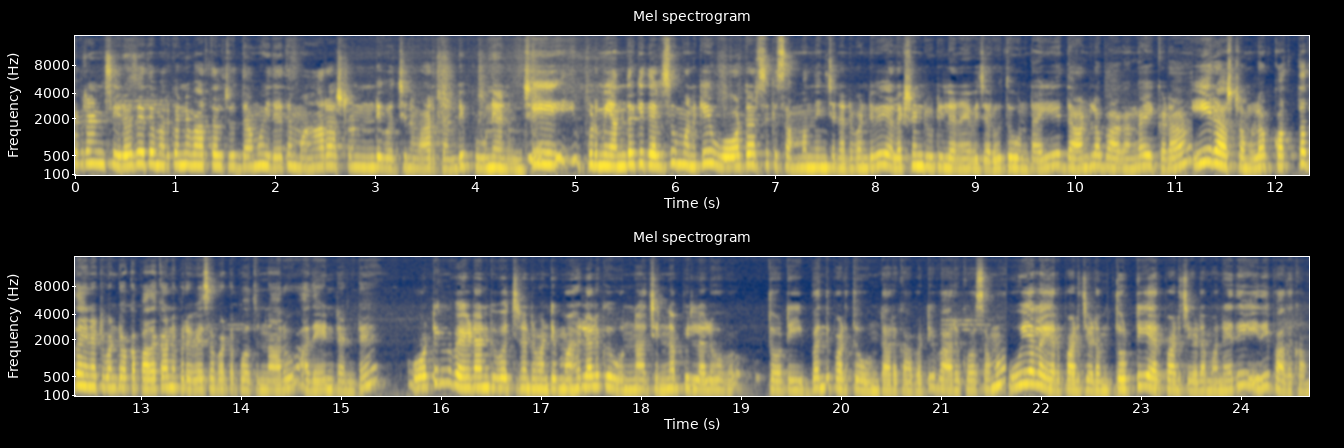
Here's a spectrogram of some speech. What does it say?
హాయ్ ఫ్రెండ్స్ ఈరోజు అయితే మరికొన్ని వార్తలు చూద్దాము. ఇదైతే మహారాష్ట్ర నుండి వచ్చిన వార్త అండి పూణే నుంచి. ఇప్పుడు మీ అందరికీ తెలుసు మనకి ఓటర్స్కి సంబంధించినటువంటివి ఎలక్షన్ డ్యూటీలు అనేవి జరుగుతూ ఉంటాయి. దాంట్లో భాగంగా ఇక్కడ ఈ రాష్ట్రంలో కొత్తదైనటువంటి ఒక పథకాన్ని ప్రవేశపెట్టబోతున్నారు. అదేంటంటే ఓటింగ్ వేయడానికి వచ్చినటువంటి మహిళలకు ఉన్న చిన్న పిల్లలు తోటి ఇబ్బంది పడుతూ ఉంటారు కాబట్టి వారి కోసము ఊయల ఏర్పాటు చేయడం తొట్టి ఏర్పాటు చేయడం అనేది ఇది పథకం.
